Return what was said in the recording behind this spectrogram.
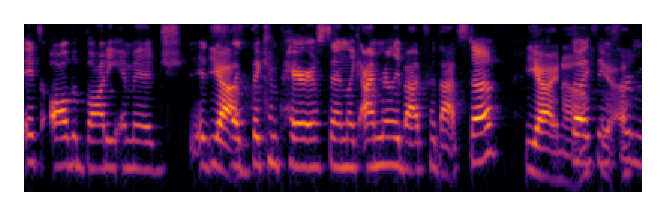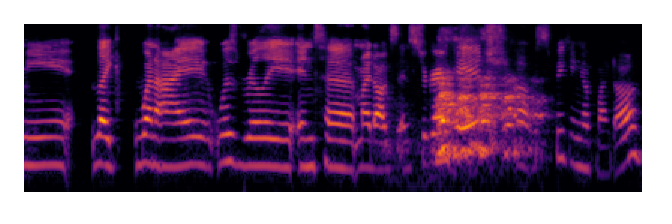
it's all the body image. It's Yeah. like the comparison. Like, I'm really bad for that stuff. Yeah, I know. So I think yeah. for me, like when I was really into my dog's Instagram page. Oh, speaking of my dog,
